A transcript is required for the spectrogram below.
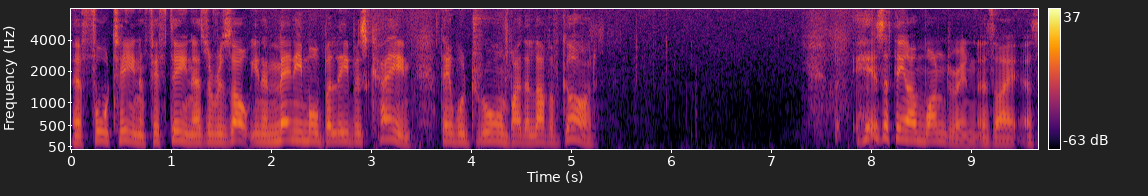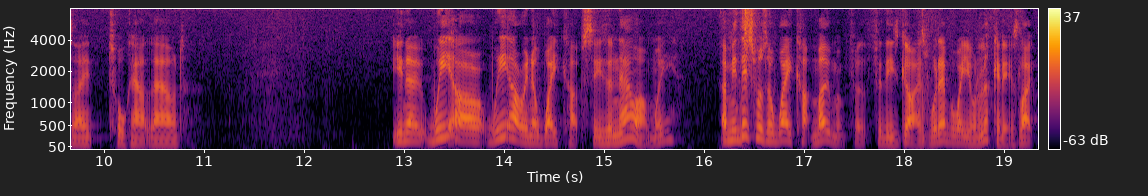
uh, 14 and 15. As a result, you know, many more believers came. They were drawn by the love of God. Here's the thing I'm wondering as I, as I talk out loud. You know, we are, we are in a wake up season now, aren't we? I mean, this was a wake up moment for, for these guys. Whatever way you want to look at it, it's like,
